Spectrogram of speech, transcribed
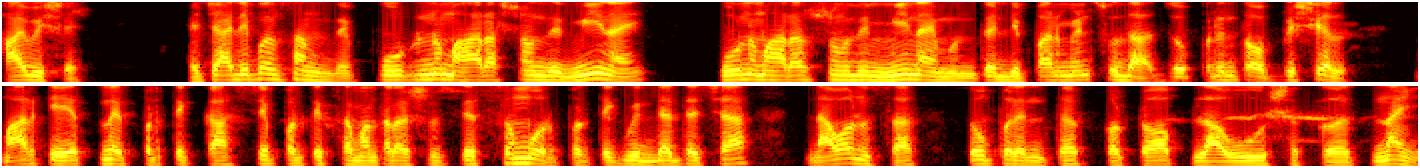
हा विषय. ह्याच्या आधी पण सांगतोय पूर्ण महाराष्ट्रामध्ये मी नाही पूर्ण महाराष्ट्रामध्ये मी नाही म्हणतोय डिपार्टमेंट सुद्धा जोपर्यंत ऑफिशियल मार्क येत नाही प्रत्येक कास्टचे प्रत्येक समांतर राष्ट्राचे समोर प्रत्येक विद्यार्थ्याच्या नावानुसार तोपर्यंत कट ऑफ लावू शकत नाही.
